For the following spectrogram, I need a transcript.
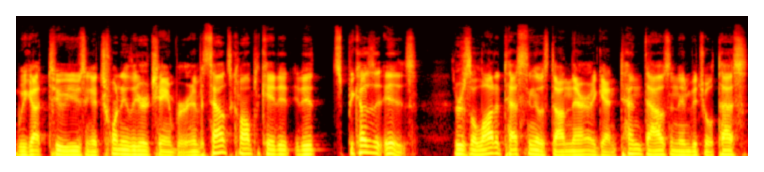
we got to using a 20 liter chamber. And if it sounds complicated, it's because it is. There's a lot of testing that was done there. Again, 10,000 individual tests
